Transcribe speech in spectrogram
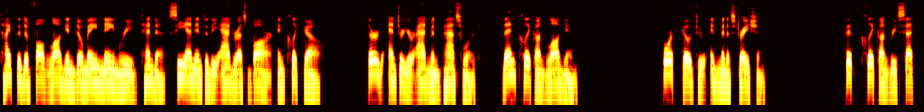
type the default login domain name re tenda cn into the address bar, and click Go. Third, enter your admin password. Then click on Login. Fourth, go to Administration. Fifth, click on Reset,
